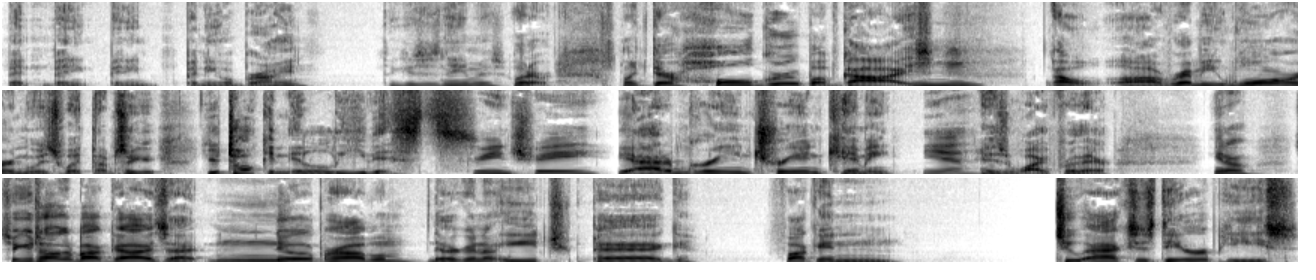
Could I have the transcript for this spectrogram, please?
Ben, Benny, Benny, Benny O'Brien, I think is his name is. Whatever. Like their whole group of guys. Oh, uh, Remi Warren was with them. So you're, you're talking elitists. Green tree. Yeah, Adam Green, Tree, and Kimmy Yeah. his wife were there. You know, so you're talking about guys that no problem. They're gonna each peg fucking two axis deer apiece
